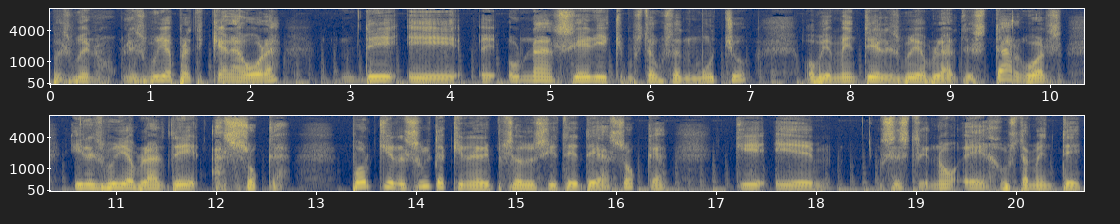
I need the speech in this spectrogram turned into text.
Pues bueno, les voy a platicar ahora de eh, eh, una serie que me está gustando mucho. Obviamente les voy a hablar de Star Wars y les voy a hablar de Ahsoka. Porque resulta que en el episodio 7 de Ahsoka, que se estrenó justamente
